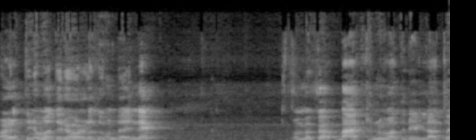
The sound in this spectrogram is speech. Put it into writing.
പഴത്തിന് മധുരം ഉള്ളത് കൊണ്ട് തന്നെ നമുക്ക് ബാറ്ററിന് മധുരം ഇല്ലാത്ത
